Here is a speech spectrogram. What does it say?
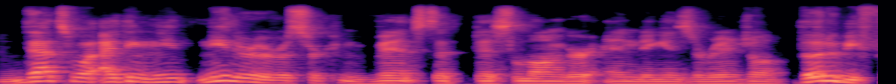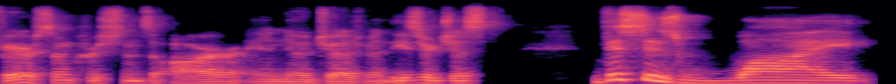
that's what I think neither of us are convinced that this longer ending is original. Though to be fair, some Christians are, and no judgment. These are just this is why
